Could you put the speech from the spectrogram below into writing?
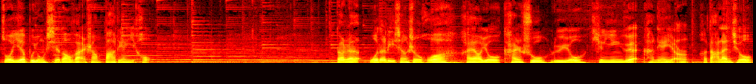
作业不用写到晚上八点以后。当然，我的理想生活还要有看书、旅游、听音乐、看电影和打篮球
